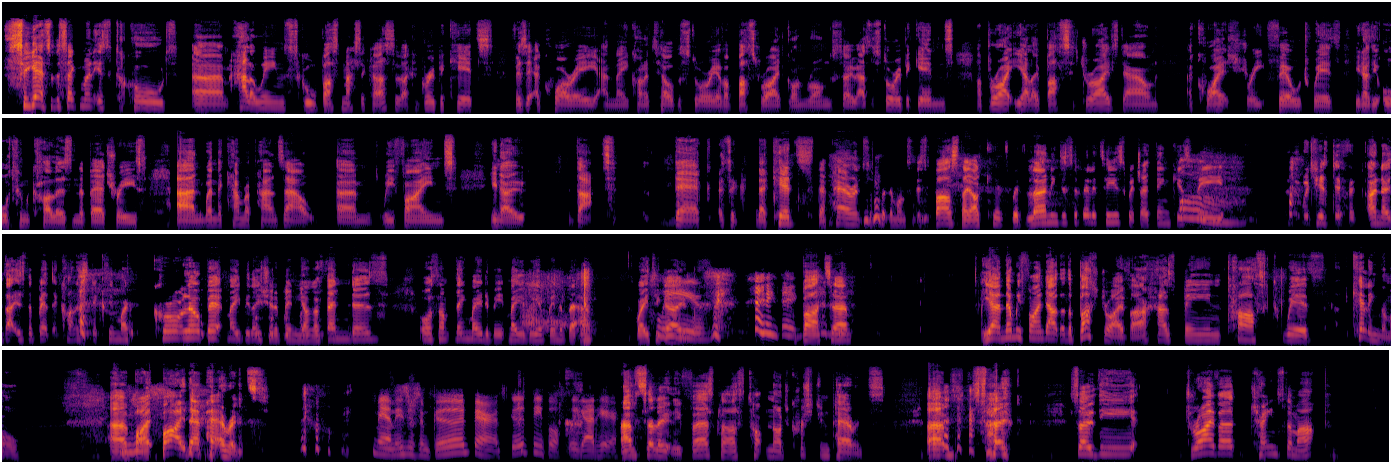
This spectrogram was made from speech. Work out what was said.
So yeah, so the segment is called um, Halloween School Bus Massacre. So like a group of kids visit a quarry and they kind of tell the story of a bus ride gone wrong. So as the story begins, a bright yellow bus drives down a quiet street filled with you know the autumn colors and the bare trees and when the camera pans out um, we find you know that their their kids, their parents have put them onto this bus. They are kids with learning disabilities, which I think is the Oh, which is different. I know that is the bit that kind of sticks in my craw a little bit. Maybe they should have been young offenders or something. Maybe it maybe have been a better way to go. please. Anything. But um, yeah, and then we find out that the bus driver has been tasked with killing them all uh, by by their parents. Man, these are some good parents, good people we got here. Absolutely, first class, top notch Christian parents. Um, so, so the driver chains them up,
